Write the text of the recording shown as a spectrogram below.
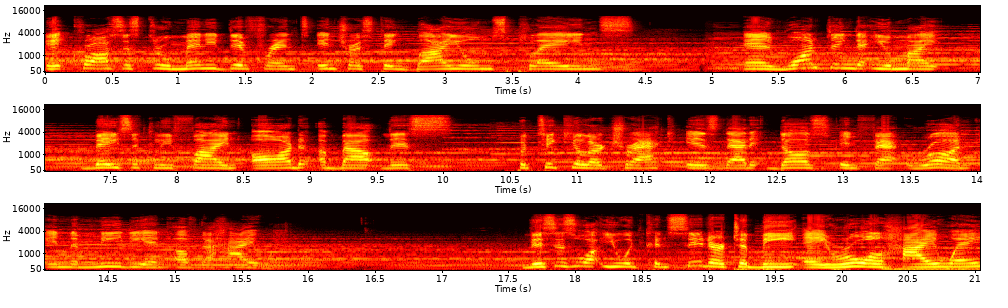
It crosses through many different interesting biomes, plains, and one thing that you might basically find odd about this particular track is that it does in fact run in the median of the highway. This is what you would consider to be a rural highway.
